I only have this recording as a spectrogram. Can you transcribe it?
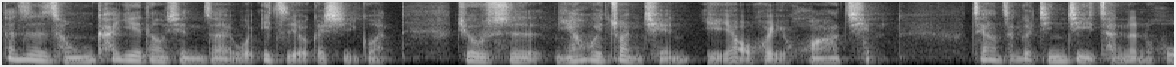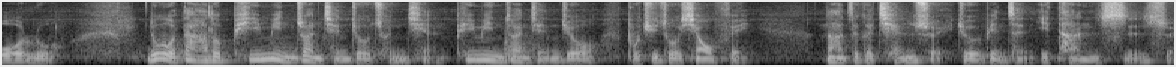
但是从开业到现在，我一直有个习惯，就是你要会赚钱，也要会花钱，这样整个经济才能活络。如果大家都拼命赚钱就存钱，拼命赚钱就不去做消费，那这个钱水就会变成一滩死水。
